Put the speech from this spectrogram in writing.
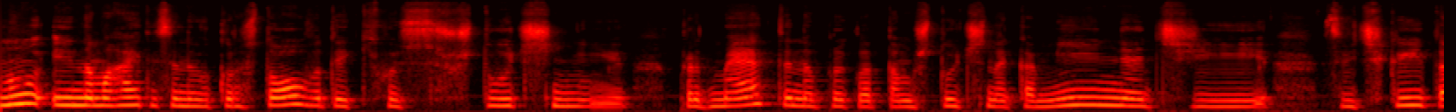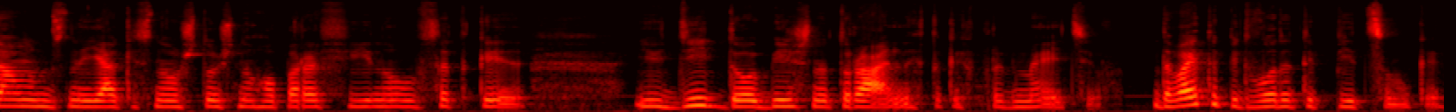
Ну і намагайтеся не використовувати якісь штучні предмети, наприклад, там штучне каміння чи свічки там з неякісного штучного парафіну. Все-таки йдіть до більш натуральних таких предметів. Давайте підводити підсумки.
